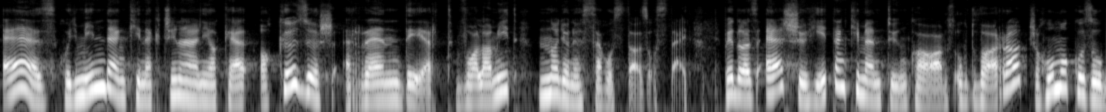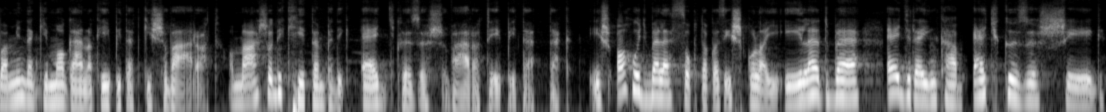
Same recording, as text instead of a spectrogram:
ez, hogy mindenkinek csinálnia kell a közös rendért valamit, nagyon összehozta az osztályt. Például az első héten kimentünk az udvarra, és a homokozóban mindenki magának épített kis várat. A második héten pedig egy közös várat építettek és ahogy beleszoktak az iskolai életbe, egyre inkább egy közösség,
